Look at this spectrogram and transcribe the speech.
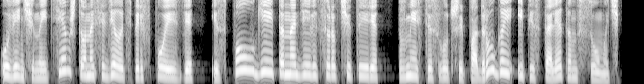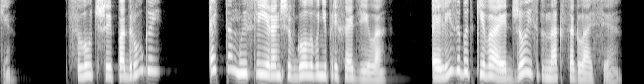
увенчанной тем, что она сидела теперь в поезде из Полгейта на 9.44 вместе с лучшей подругой и пистолетом в сумочке. С лучшей подругой? Эта мысль ей раньше в голову не приходила. Элизабет кивает Джойс в знак согласия.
